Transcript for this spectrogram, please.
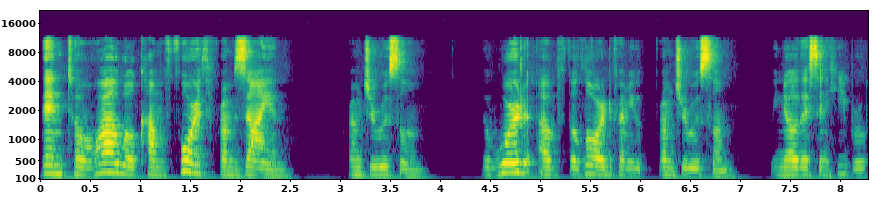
then Torah will come forth from Zion, from Jerusalem the word of the Lord from, from Jerusalem. We know this in Hebrew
